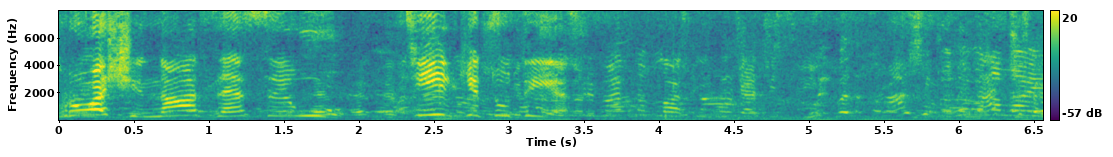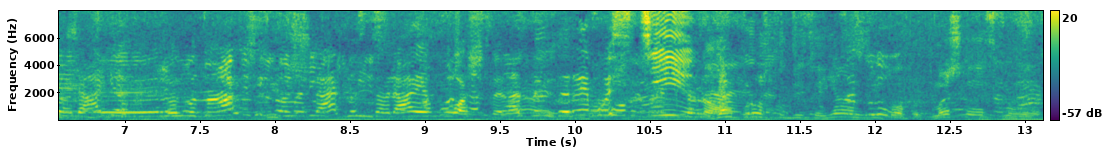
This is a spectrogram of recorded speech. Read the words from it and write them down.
Гроші на ЗСУ. Тільки туди. Виконавчий кошти на тендери постійно. Я просто дивіться, я мешканець Хмельницького.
